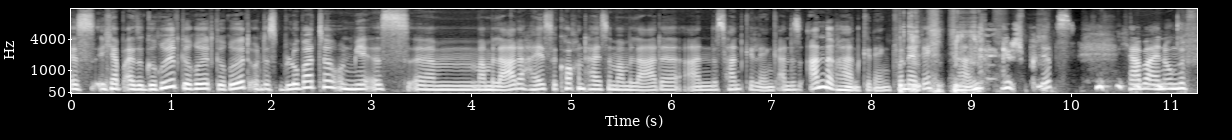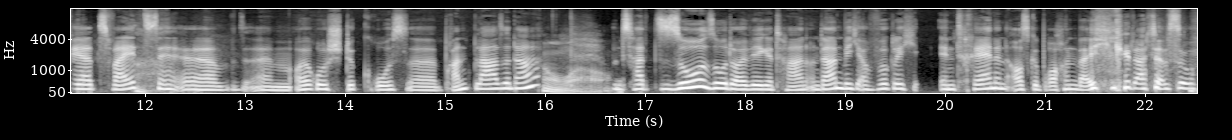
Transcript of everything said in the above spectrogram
es, ich habe also gerührt, gerührt, gerührt und es blubberte und mir ist ähm, Marmelade, heiße, kochend heiße Marmelade an das Handgelenk, an das andere Handgelenk von der rechten Hand gespritzt. Ich habe eine ungefähr zwei äh, ähm, Euro Stück große Brandblase da. Oh, wow. Und es hat so, so doll wehgetan. Und dann bin ich auch wirklich in Tränen ausgebrochen, weil ich gedacht habe, so,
